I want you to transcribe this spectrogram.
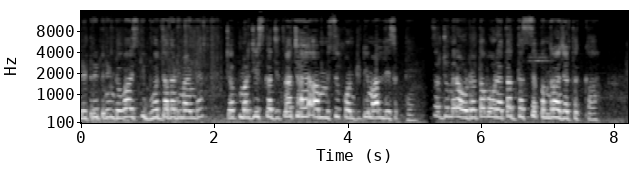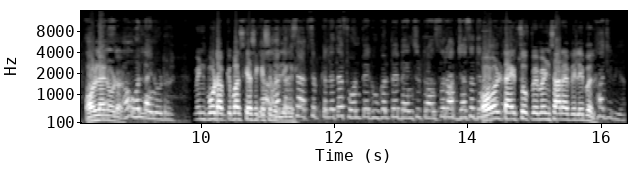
मिलिट्री प्रिंट होगा इसकी बहुत ज़्यादा डिमांड है। जब मर्ज़ी इसका जितना चाहे आप मुझसे क्वांटिटी माल ले सकते हैं। सर जो मेरा ऑर्डर था वो रहता दस से पंद्रह हज़ार तक का। ऑनलाइन ऑर्डर हाँ ऑनलाइन ऑर्डर पेमेंट मोड आपके पास कैसे कैसे मिल से एक्सेप्ट कर लेते हैं फ़ोन पे गूगल पे बैंक से ट्रांसफ़र आप जैसा देना ऑल टाइप्स ऑफ़ पेमेंट सारा अवेलेबल हाँ जी भैया।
